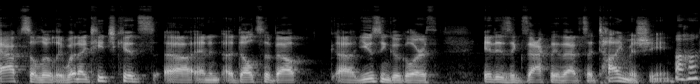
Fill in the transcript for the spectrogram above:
Absolutely. When I teach kids uh, and adults about uh, using Google Earth, it is exactly that. It's a time machine uh-huh.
